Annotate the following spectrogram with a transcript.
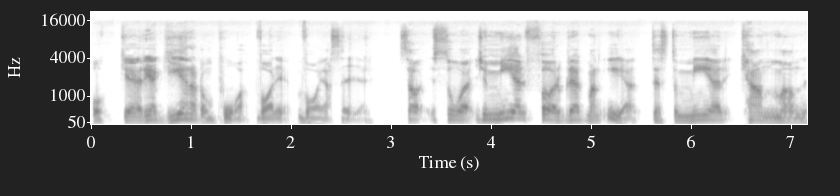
och eh, reagerar de på vad, det, vad jag säger? Så, så ju mer förberedd man är, desto mer kan man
